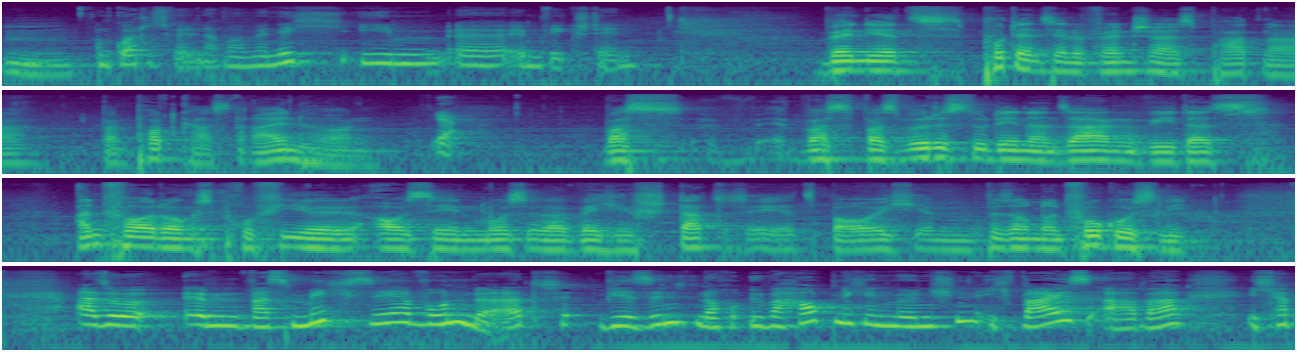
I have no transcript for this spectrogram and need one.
Um Gottes Willen, da wollen wir nicht ihm äh, im Weg stehen. Wenn jetzt potenzielle Franchise-Partner beim Podcast reinhören, Ja. was was, was würdest du denen dann sagen, wie das Anforderungsprofil aussehen muss oder welche Stadt jetzt bei euch im besonderen Fokus liegt? Also, ähm, was mich sehr wundert, wir sind noch überhaupt nicht in München. Ich weiß aber, ich habe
